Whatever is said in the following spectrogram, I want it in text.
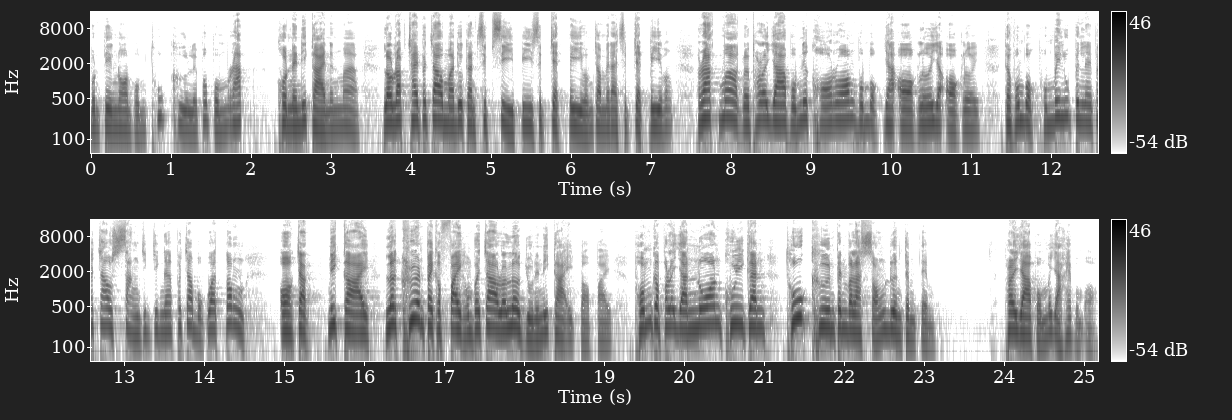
บนเตียงนอนผมทุกคืนเลยเพราะผมรักคนในนิกายนั้นมาก เรารับใช้พระเจ้ามาด้วยกัน 14 ปี 17 ปี ผมจำไม่ได้ 17 ปีบ้างรักมากเลยภรรยาผมเนี่ยขอร้อง ผมบอกอย่าออกเลย อย่าออกเลย แต่ผมบอกผมไม่รู้เป็นไรพระเจ้าสั่งจริงๆนะ พระเจ้าบอกว่าต้อง ออกจากนิกายแล้วเคลื่อนไปกับไฟของพระเจ้าแล้วเลิกอยู่ในนิกายอีกต่อไป ผมกับภรรยานอนคุยกันทุกคืนเป็นเวลาสองเดือนเต็มๆภรรยาผมไม่อยากให้ผมออก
